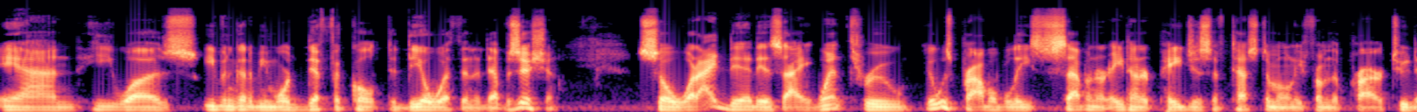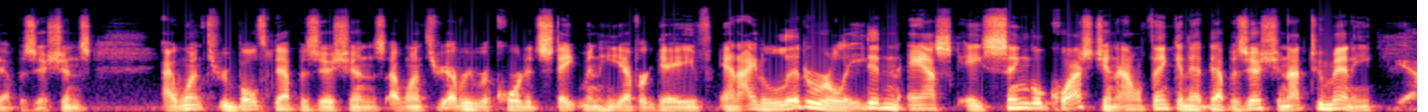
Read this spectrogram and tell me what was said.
and he was even going to be more difficult to deal with in a deposition. So what I did is I went through, it was probably seven or 800 pages of testimony from the prior two depositions. I went through both depositions. I went through every recorded statement he ever gave. And I literally didn't ask a single question, I don't think, in that deposition, not too many, Yeah.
